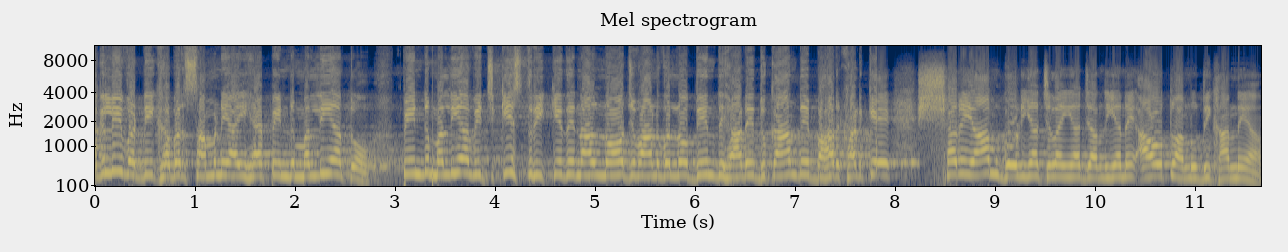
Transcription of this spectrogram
ਅਗਲੀ ਵੱਡੀ ਖਬਰ ਸਾਹਮਣੇ ਆਈ ਹੈ ਪਿੰਡ ਮੱਲੀਆਂ ਤੋਂ। ਪਿੰਡ ਮੱਲੀਆਂ ਵਿੱਚ ਕਿਸ ਤਰੀਕੇ ਦੇ ਨਾਲ ਨੌਜਵਾਨ ਵੱਲੋਂ ਦਿਨ ਦਿਹਾੜੇ ਦੁਕਾਨ ਦੇ ਬਾਹਰ ਖੜ ਕੇ ਸ਼ਰੇਆਮ ਗੋਲੀਆਂ ਚਲਾਈਆਂ ਜਾਂਦੀਆਂ ਨੇ? ਆਓ ਤੁਹਾਨੂੰ ਦਿਖਾਉਂਦੇ ਹਾਂ।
